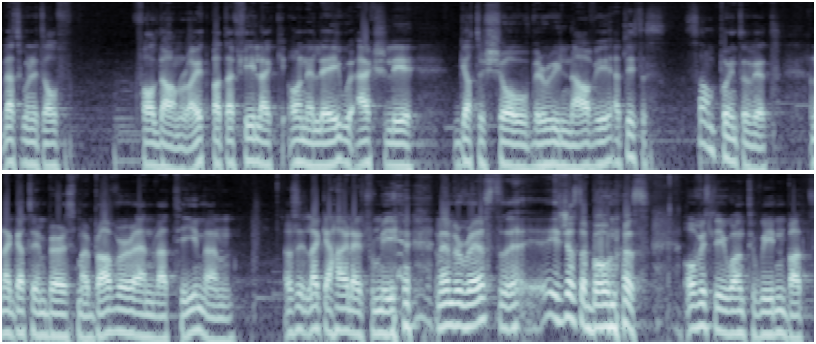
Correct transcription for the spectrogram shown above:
that's when it all fall down, right? But I feel like on LA, we actually got to show the real Navi, at least some point of it. And I got to embarrass my brother and that team, and it was like a highlight for me. and then the rest, uh, it's just a bonus. Obviously, you want to win, but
